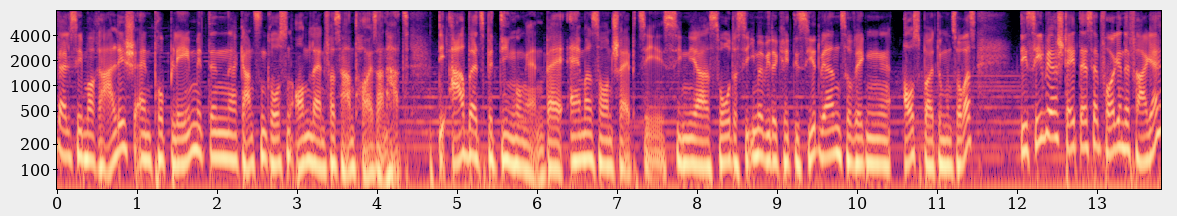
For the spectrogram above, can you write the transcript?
weil sie moralisch ein Problem mit den ganzen großen Online-Versandhäusern hat. Die Arbeitsbedingungen bei Amazon, schreibt sie, sind ja so, dass sie immer wieder kritisiert werden, so wegen Ausbeutung und sowas. Die Silvia stellt deshalb folgende Frage.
